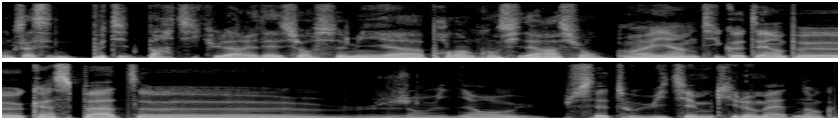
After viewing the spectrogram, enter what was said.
Donc ça, c'est une petite particularité sur semi à prendre en considération. Ouais, il y a un petit côté un peu casse-pattes, euh, j'ai envie de dire au 7 ou 8e kilomètre, donc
